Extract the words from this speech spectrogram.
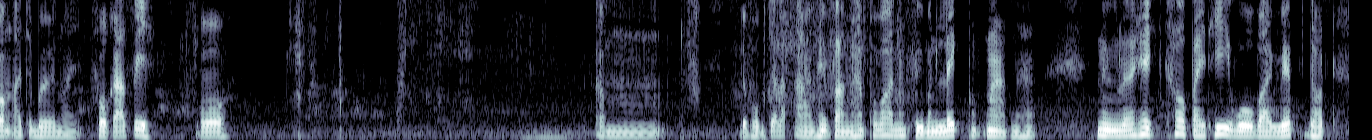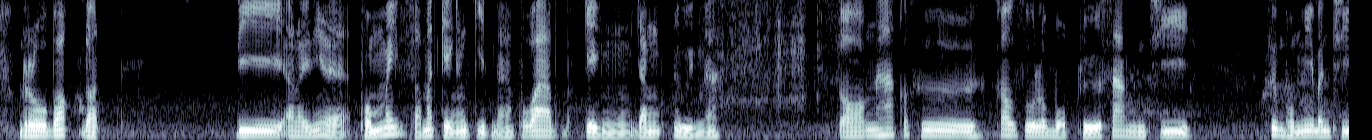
ล้องอาจจะเบลอหน่อย โฟกัสสิโออืมเดี๋ยวผมจะอ่านให้ฟังนะครับ เพราะว่าหนังสือมันเล็กมาก ๆ นะฮะหนึ่งเลยให้เข้าไปที่ w w w r o b o x d อะไรนี่แหละ ผมไม่สามารถเก่งอังกฤษนะ เพราะว่าเก่งอยังอื่นนะสองนะฮะก็คือเข้าสู่ระบบหรือสร้างบัญชี ซึ่งผมมีบัญชี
